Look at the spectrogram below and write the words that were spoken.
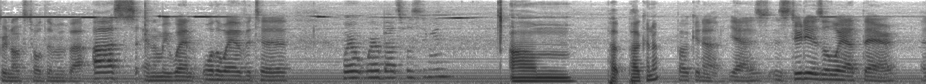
Boondocks told them about us, and then we went all the way over to where whereabouts was it again? Um, P- Pokeno? Pokeno. Yeah, his, his studio's all the way out there. Uh,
